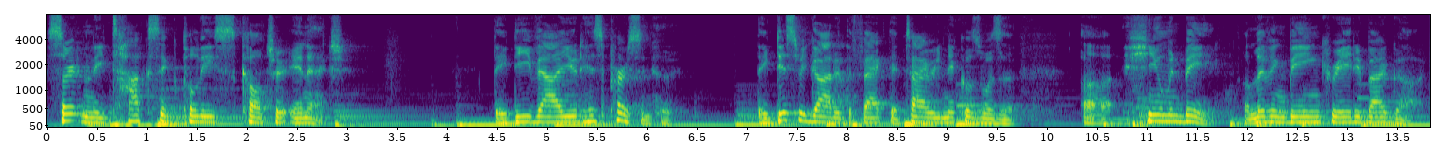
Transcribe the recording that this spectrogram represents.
certainly toxic police culture in action. They devalued his personhood. They disregarded the fact that Tyree Nichols was a, a human being, a living being created by God.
